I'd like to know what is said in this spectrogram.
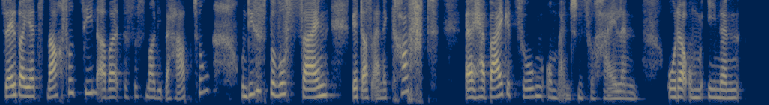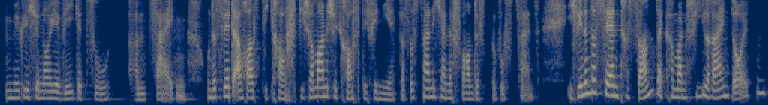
selber jetzt nachvollziehen, aber das ist mal die Behauptung. Und dieses Bewusstsein wird als eine Kraft äh, herbeigezogen, um Menschen zu heilen oder um ihnen mögliche neue Wege zu zeigen. Und das wird auch als die Kraft, die schamanische Kraft definiert. Das ist eigentlich eine Form des Bewusstseins. Ich finde das sehr interessant, da kann man viel reindeuten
